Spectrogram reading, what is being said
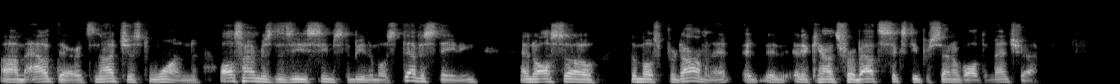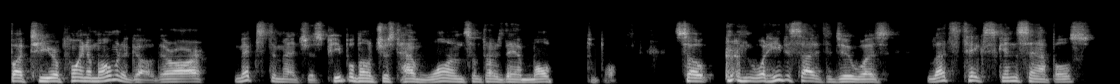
um, out there it's not just one alzheimer's disease seems to be the most devastating and also the most predominant. It, it, it accounts for about 60% of all dementia. But to your point a moment ago, there are mixed dementias. People don't just have one, sometimes they have multiple. So, what he decided to do was let's take skin samples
